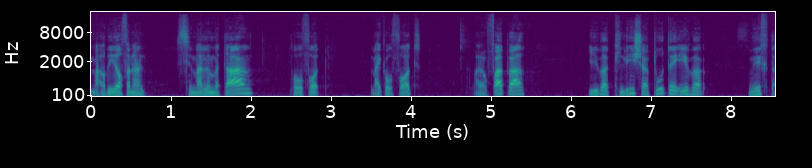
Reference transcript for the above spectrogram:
אמר רבי יוחנן, סימן למטר, פורפות. מהי פורפות? הרפאפה, איבה קלישה פוטה איבה נכתא.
